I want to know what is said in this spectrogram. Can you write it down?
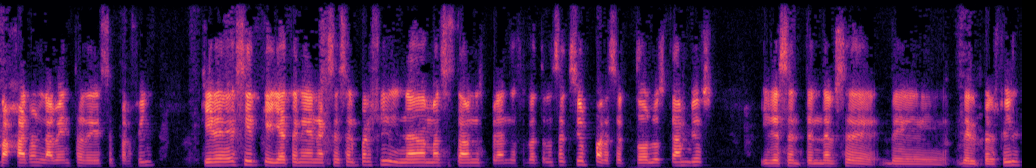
bajaron la venta de ese perfil. Quiere decir que ya tenían acceso al perfil y nada más estaban esperando hacer la transacción para hacer todos los cambios y desentenderse de, del perfil.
